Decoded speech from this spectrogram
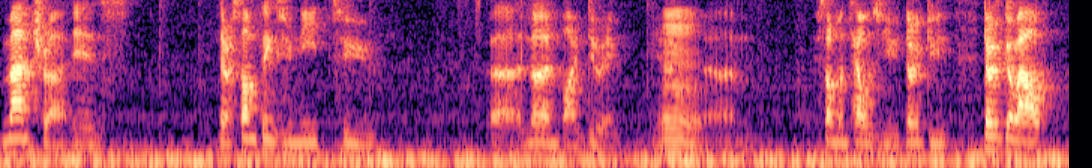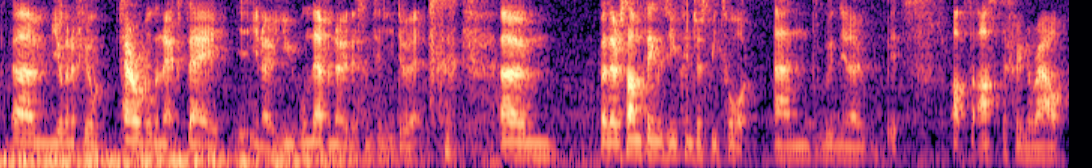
mantra is there are some things you need to uh, learn by doing. You know? Mm. um, if someone tells you don't do, don't go out, um, you're going to feel terrible the next day. You, you know, you will never know this until you do it. um, but there are some things you can just be taught, and with, you know, it's up to us to figure out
